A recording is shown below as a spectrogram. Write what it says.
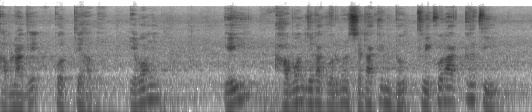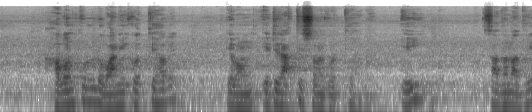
আপনাকে করতে হবে। এবং এই হবন যেটা করবেন, সেটা কিন্তু ত্রিকোণাকৃতি হবনকুণ্ড বানিয়ে করতে হবে এবং এটি রাত্রির সময় করতে হবে। এই সাধনাতে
